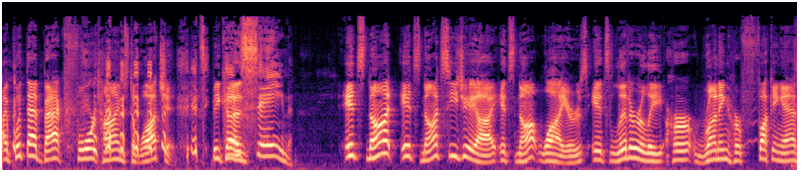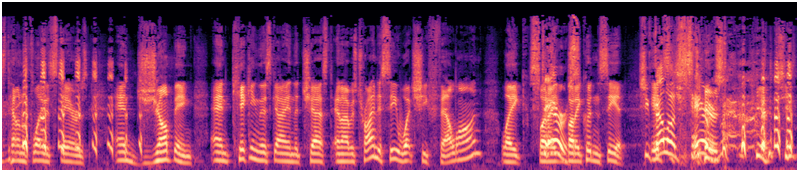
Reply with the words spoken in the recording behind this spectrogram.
I put that back four times to watch it It's because insane. It's not it's not CGI, it's not wires, it's literally her running her fucking ass down a flight of stairs and jumping and kicking this guy in the chest and I was trying to see what she fell on, like but I, Stairs. but I couldn't see it. She It's fell on stairs. yeah, she's,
